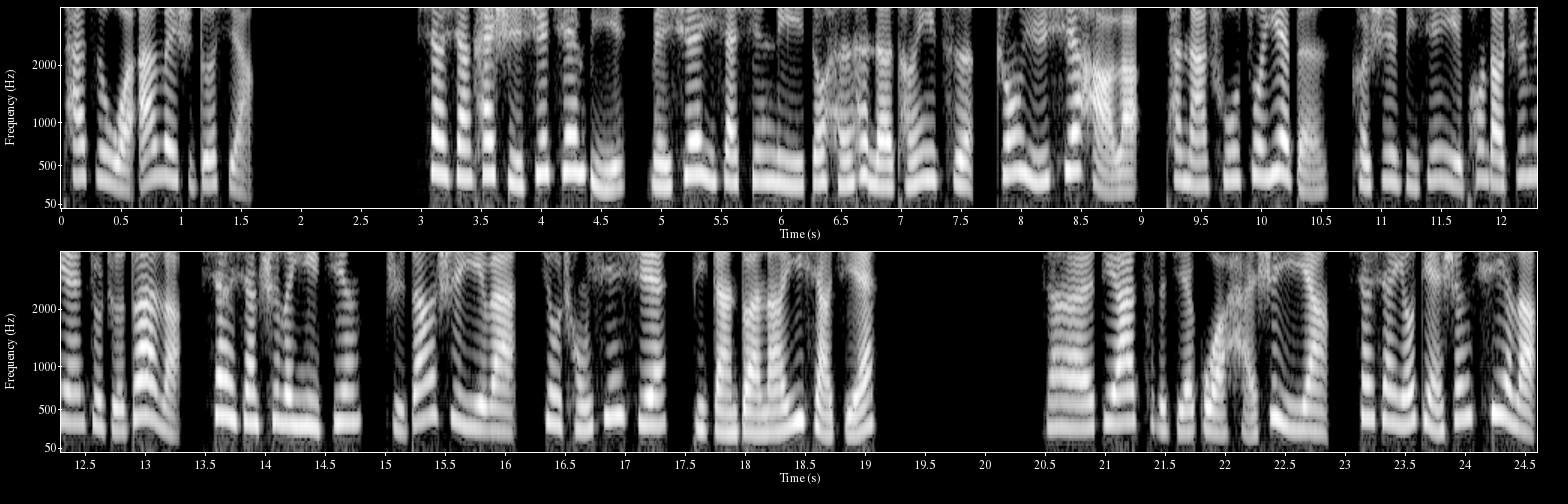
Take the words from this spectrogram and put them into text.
他自我安慰似的想。向向开始削铅笔，每削一下，心里都狠狠的疼一次。终于削好了，他拿出作业本。可是笔芯一碰到支面就折断了，向向吃了一惊，只当是意外，就重新削，笔杆短了一小节。然而第二次的结果还是一样，向向有点生气了，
